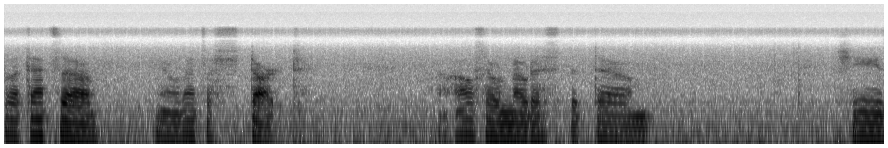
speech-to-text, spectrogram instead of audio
But that's a, you know, that's a start. I also noticed that um, she's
